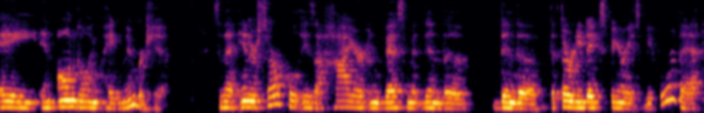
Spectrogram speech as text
a an ongoing paid membership. So that inner circle is a higher investment than the than the the 30 day experience before that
